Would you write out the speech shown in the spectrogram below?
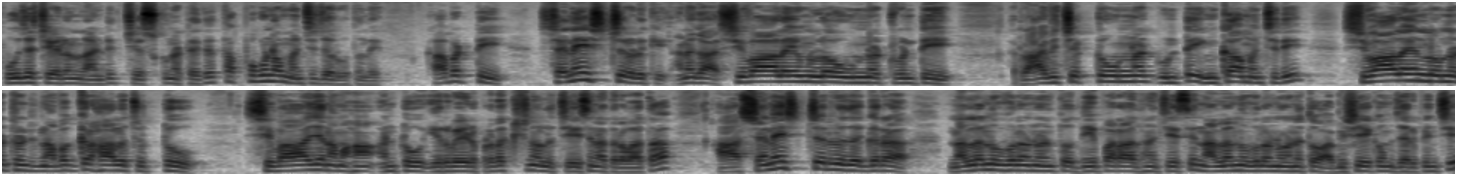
పూజ చేయడం లాంటిది చేసుకున్నట్టయితే తప్పకుండా మంచి జరుగుతుంది. కాబట్టి శనేశ్వరుడికి అనగా శివాలయంలో ఉన్నటువంటి రావి చెట్టు ఉన్న ఉంటే ఇంకా మంచిది. శివాలయంలో ఉన్నటువంటి నవగ్రహాల చుట్టూ శివాయ నమ అంటూ ఇరవై ఏడు ప్రదక్షిణలు చేసిన తర్వాత ఆ శనైశ్చరుడి దగ్గర నల్ల నువ్వుల నూనెతో దీపారాధన చేసి నల్ల నువ్వుల నూనెతో అభిషేకం జరిపించి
